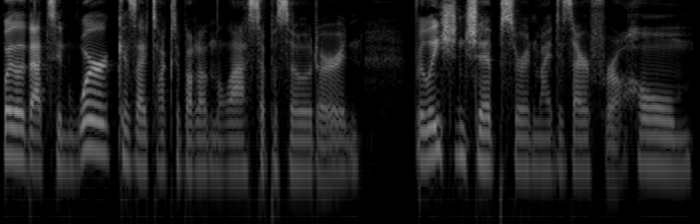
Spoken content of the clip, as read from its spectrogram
whether that's in work, as I talked about on the last episode, or in relationships, or in my desire for a home.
